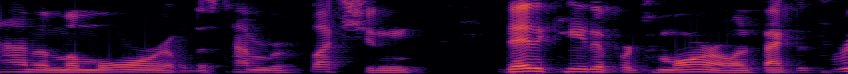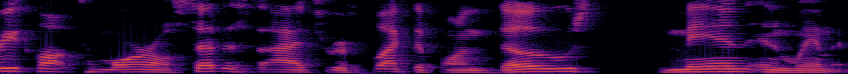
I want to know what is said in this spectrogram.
time of memorial, this time of reflection dedicated for tomorrow. In fact, at 3 o'clock tomorrow, set aside to reflect upon those men and women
